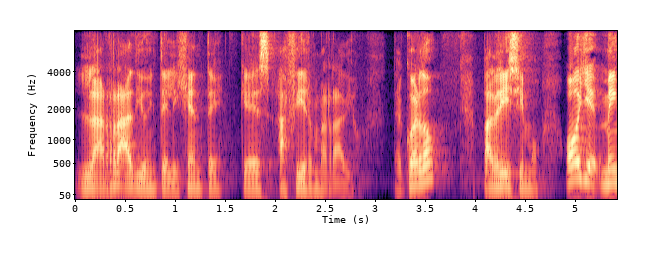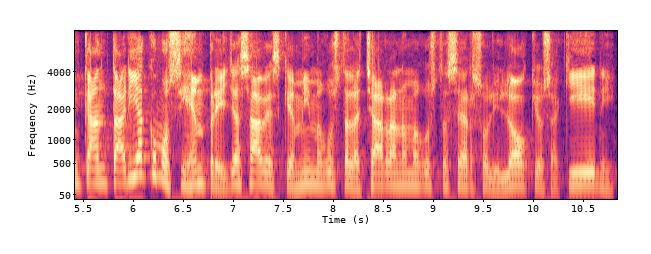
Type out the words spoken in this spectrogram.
la radio inteligente que es Afirma Radio. ¿De acuerdo? Padrísimo. Oye, me encantaría como siempre, ya sabes que a mí me gusta la charla, no me gusta hacer soliloquios aquí, ni,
